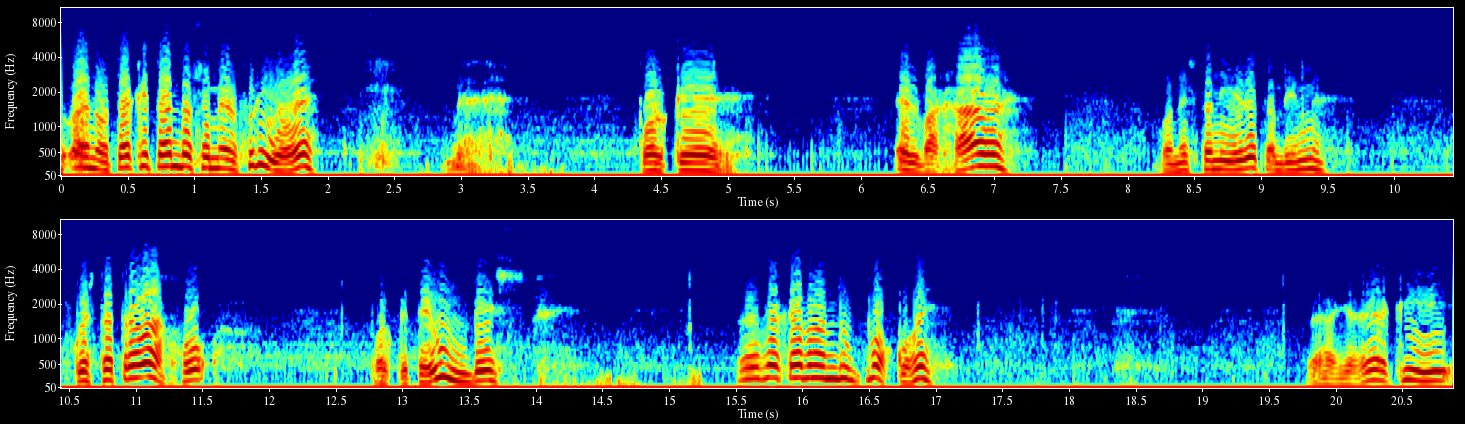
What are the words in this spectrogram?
Bueno, está quitándoseme el frío, ¿eh? Porque el bajar con esta nieve también cuesta trabajo porque te hundes va acabando un poco eh ah, llegué aquí.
